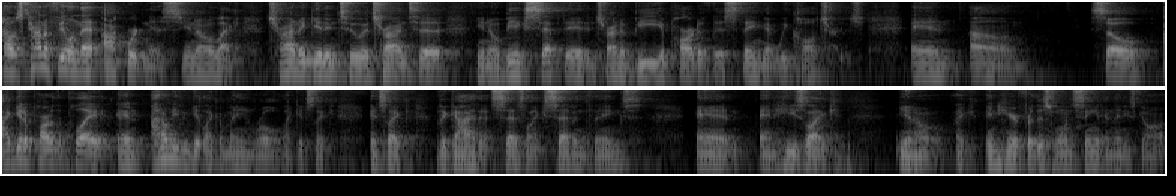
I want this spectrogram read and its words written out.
I was kind of feeling that awkwardness, you know, like trying to get into it, trying to, you know, be accepted and trying to be a part of this thing that we call church. And um, so I get a part of the play, and I don't even get like a main role. Like it's like it's like the guy that says like seven things, and and he's like you know, like in here for this one scene, and then he's gone.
